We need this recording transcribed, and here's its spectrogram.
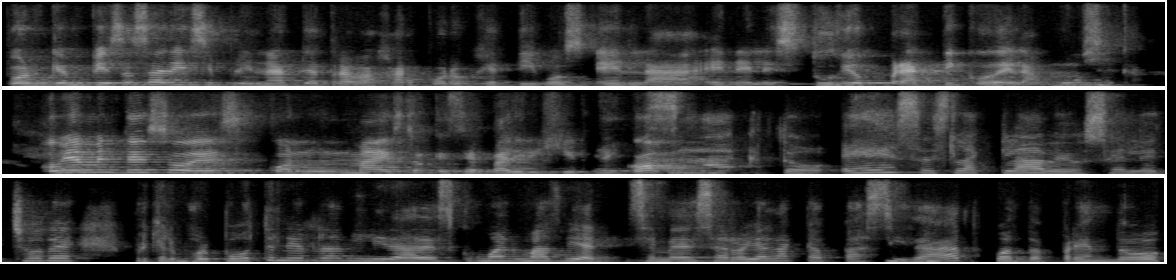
porque empiezas a disciplinarte a trabajar por objetivos en, la, en el estudio práctico de la música. Obviamente eso es con un maestro que sepa dirigirte. Exacto, esa es la clave, o sea, el hecho de, porque a lo mejor puedo tener la habilidad, es como más bien, se me desarrolla la capacidad cuando aprendo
